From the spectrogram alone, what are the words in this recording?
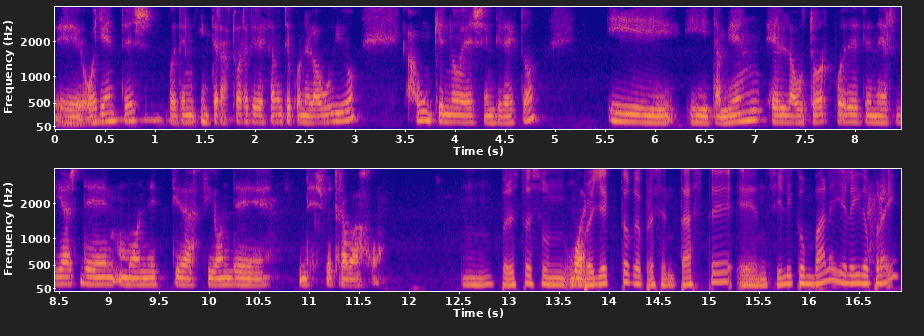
eh, oyentes pueden interactuar directamente con el audio, aunque no es en directo. Y, y también el autor puede tener vías de monetización de, de su trabajo. Pero esto es un, proyecto que presentaste en Silicon Valley, he leído por ahí.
